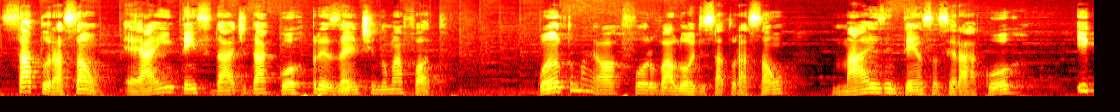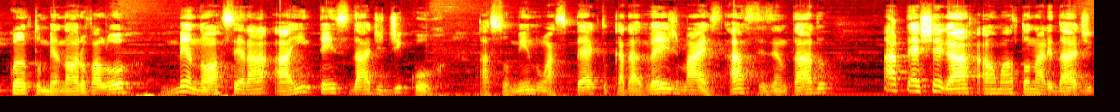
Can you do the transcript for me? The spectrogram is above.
Saturação é a intensidade da cor presente numa foto. Quanto maior for o valor de saturação, mais intensa será a cor, e quanto menor o valor, menor será a intensidade de cor, assumindo um aspecto cada vez mais acinzentado até chegar a uma tonalidade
